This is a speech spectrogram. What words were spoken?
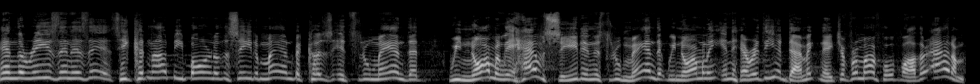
And the reason is this He could not be born of the seed of man because it's through man that we normally have seed, and it's through man that we normally inherit the Adamic nature from our forefather Adam.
